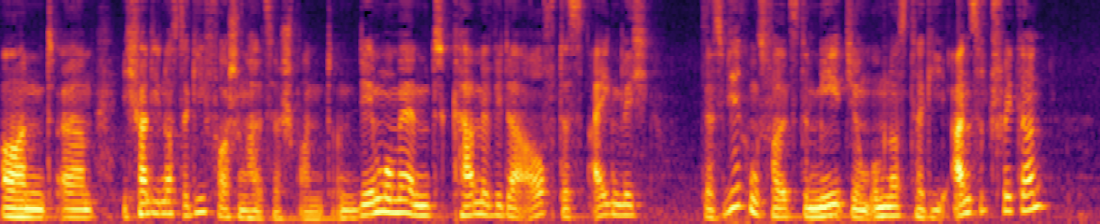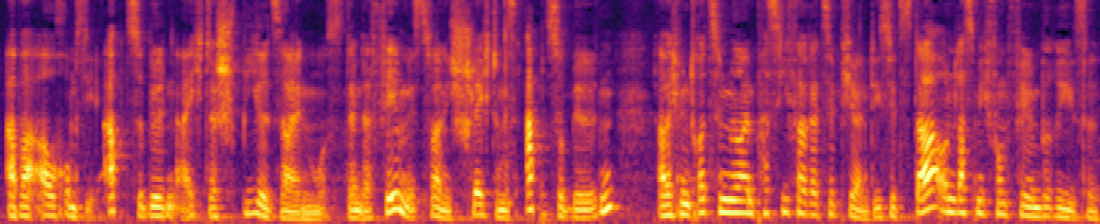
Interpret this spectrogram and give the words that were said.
und ähm, ich fand die Nostalgieforschung halt sehr spannend. Und in dem Moment kam mir wieder auf, dass eigentlich das wirkungsvollste Medium, um Nostalgie anzutriggern, aber auch um sie abzubilden, eigentlich das Spiel sein muss. Denn der Film ist zwar nicht schlecht, um es abzubilden, aber ich bin trotzdem nur ein passiver Rezipient. Ich sitze da und lass mich vom Film berieseln.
